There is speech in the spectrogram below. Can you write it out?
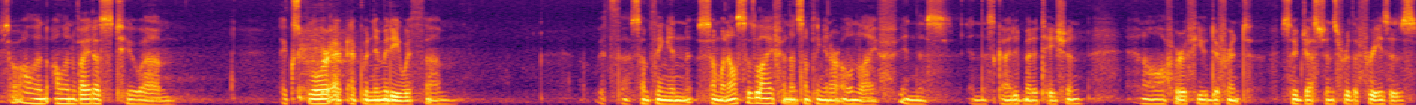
so I'll, I'll invite us to um, explore equanimity with. Um, something in someone else's life and then something in our own life in this in this guided meditation. And I'll offer a few different suggestions for the phrases.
